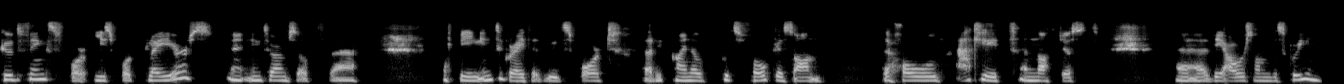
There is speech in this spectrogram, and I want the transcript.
good things for esport players in terms of uh, of being integrated with sport that it kind of puts focus on the whole athlete and not just uh, the hours on the screen.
